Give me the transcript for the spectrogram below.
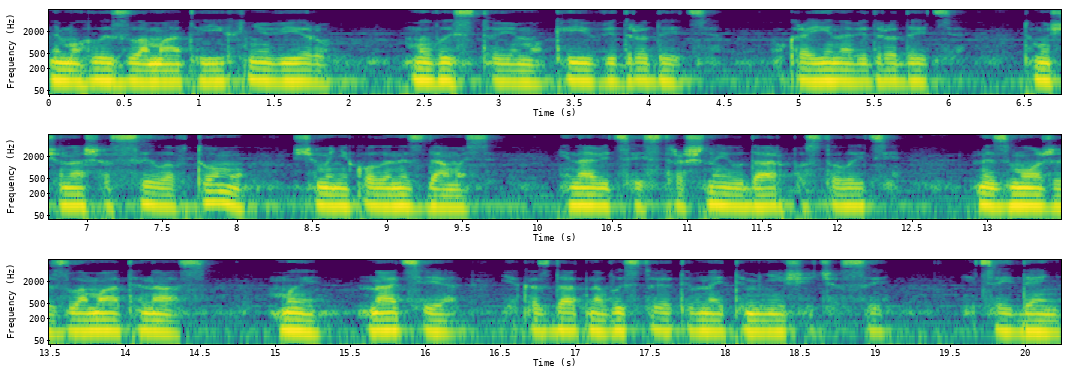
не могли зламати їхню віру. Ми вистоїмо, Київ відродиться, Україна відродиться, тому що наша сила в тому, що ми ніколи не здамося, і навіть цей страшний удар по столиці не зможе зламати нас. Ми нація, яка здатна вистояти в найтемніші часи, і цей день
